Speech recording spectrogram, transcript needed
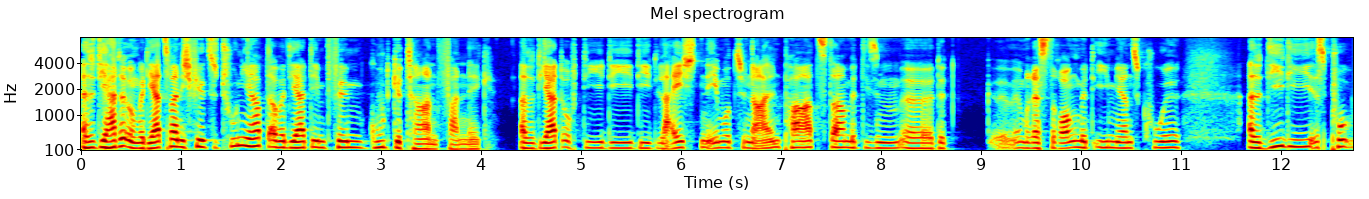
also die hatte irgendwie, die hat zwar nicht viel zu tun gehabt, aber die hat dem Film gut getan, fand ich. Also die hat auch die, die, die leichten emotionalen Parts da mit diesem, äh, das, äh, im Restaurant mit ihm, ganz cool. Also die, die ist po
